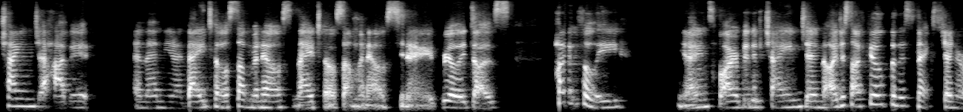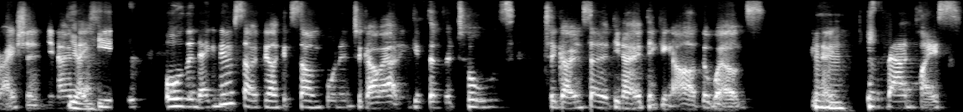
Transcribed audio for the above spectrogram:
change a habit and then, you know, they tell someone else and they tell someone else, you know, it really does hopefully, you know, inspire a bit of change. And I just I feel for this next generation, you know, yeah. they hear all the negatives. So I feel like it's so important to go out and give them the tools to go instead of, you know, thinking, oh, the world's, you mm-hmm. know, in a bad place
